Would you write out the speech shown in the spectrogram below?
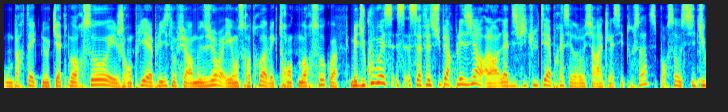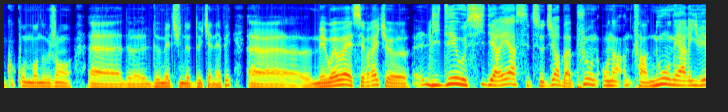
on partait avec nos 4 morceaux et je remplis la playlist au fur et à mesure et on se retrouve avec 30 morceaux Mais du coup ouais ça, fait super plaisir. Alors la difficulté après c'est de réussir à classer tout ça. C'est pour ça aussi du coup qu'on demande aux gens euh, de, mettre une note de canapé. Euh, mais ouais ouais c'est vrai que l'idée aussi derrière c'est de se dire bah plus on, a, enfin nous on est arrivé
